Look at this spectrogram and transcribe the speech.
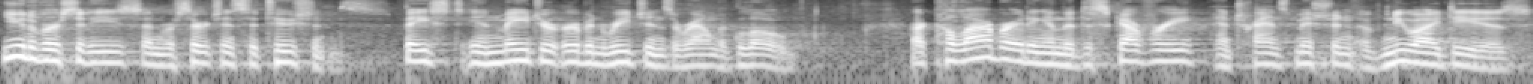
Universities and research institutions based in major urban regions around the globe are collaborating in the discovery and transmission of new ideas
